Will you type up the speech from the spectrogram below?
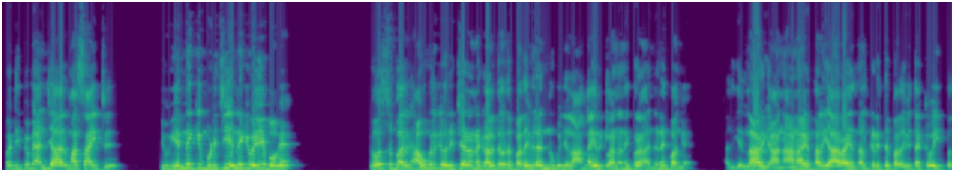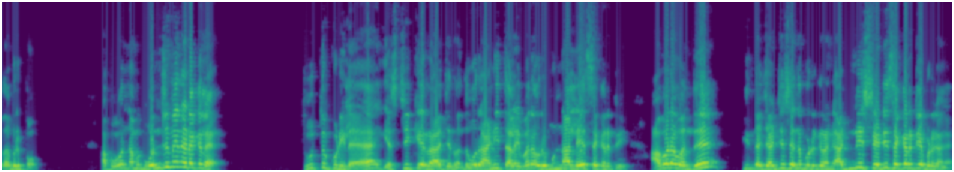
பட் இப்பவுமே அஞ்சு ஆறு மாசம் ஆயிட்டு. இவங்க என்னைக்கு முடிச்சு என்னைக்கு வெளியே போக? யோசிச்சு பாருங்க அவங்களுக்கு ரிட்டையர்ட் ஆன அந்த பதவியில் இன்னும் கொஞ்சம் லாங்காக இருக்கலாம்னு நினைப்பாங்க நினைப்பாங்க. அது எல்லாரும் யா- இருந்தாலும் யாராக இருந்தாலும் கிடைத்த பதவி தக்க வைப்பதான் விருப்பம். அப்போ நமக்கு ஒன்றுமே நடக்கலை. தூத்துக்குடியில் எஸ்டி கே ராஜன் வந்து ஒரு அணி தலைவர் அவர் முன்னாள் லே செக்ரட்டரி அவரை வந்து இந்த ஜட்ஜஸ் என்ன போட்டுக்கிறாங்க அட்மினிஸ்ட்ரேட்டிவ் செக்ரட்டரியா போட்டுருக்காங்க.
